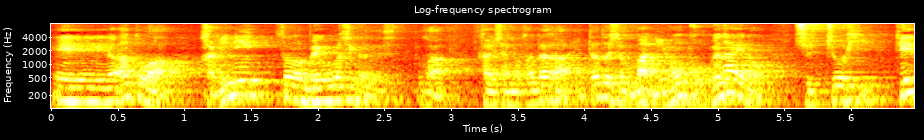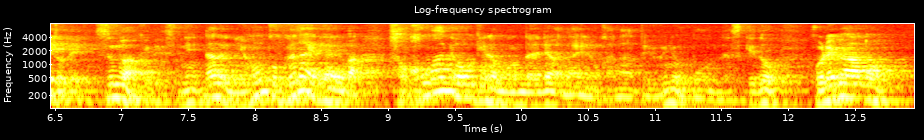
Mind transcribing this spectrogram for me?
えー、あとは仮にその弁護士がですとか会社の方が行ったとしても、まあ、日本国内の出張費程度で済むわけですね。なので日本国内であればそこまで大きな問題ではないのかなというふうに思うんですけどこれがあの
